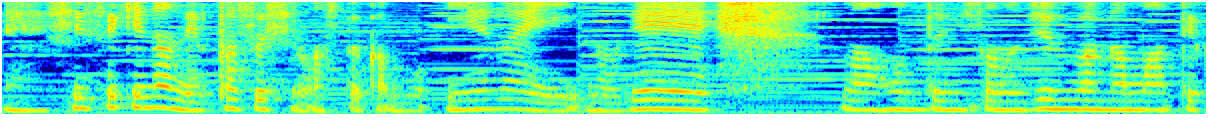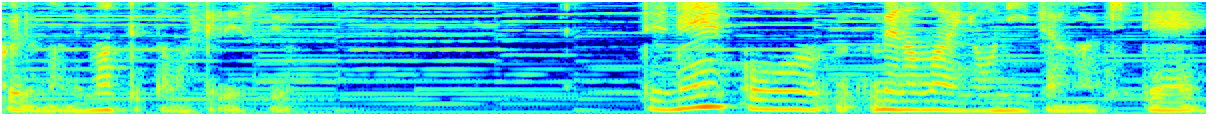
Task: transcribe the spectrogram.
ね、親戚なんでパスしますとかも言えないので、まあ本当にその順番が回ってくるまで待ってたわけですよ。でね、こう、目の前にお兄ちゃんが来て、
